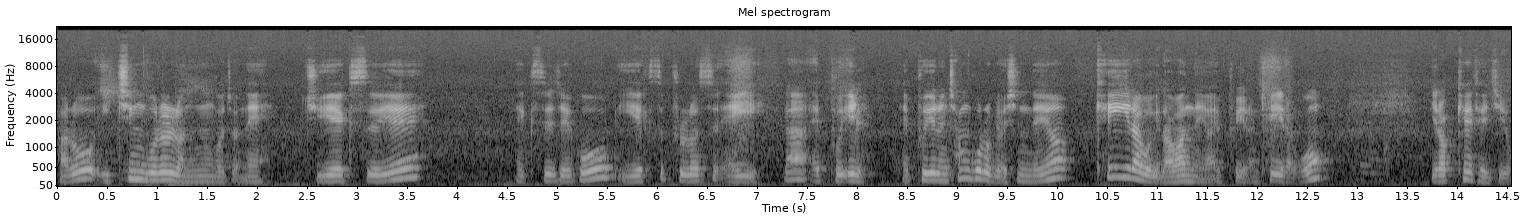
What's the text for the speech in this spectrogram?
바로 이 친구를 넣는 거죠. 네. gx의 x제곱 2x 플러스 a가 f1. f1은 참고로 몇인데요? k라고 여기 나왔네요. f1은 k라고. 이렇게 되지요.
